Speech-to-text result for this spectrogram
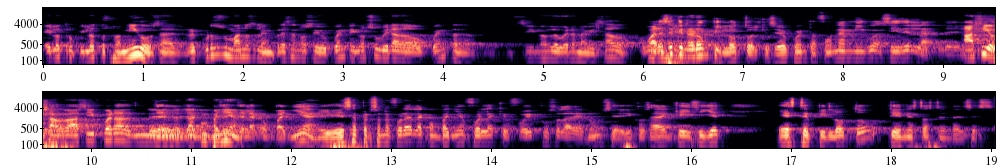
el otro piloto, su amigo. O sea, recursos humanos de la empresa no se dio cuenta y no se hubiera dado cuenta si no le hubieran avisado. Bueno, Parece que no era un piloto el que se dio cuenta, fue un amigo así de la... de- Ah, sí, o sea, así fuera de, de, de la compañía. de- de la compañía. Y esa persona fuera de la compañía fue la que fue y puso la denuncia y dijo, ¿saben qué, EasyJet? Este piloto tiene estas tendencias.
